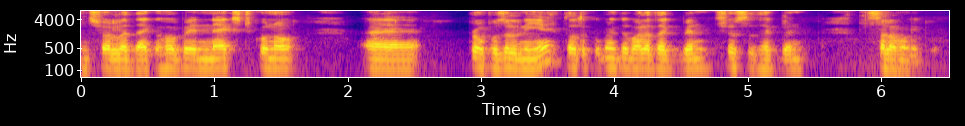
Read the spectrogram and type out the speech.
ইনশাল্লাহ দেখা হবে নেক্সট কোনো প্রপোজাল নিয়ে। ততক্ষণ পর্যন্ত ভালো থাকবেন, সুস্থ থাকবেন। আসসালামু আলাইকুম।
